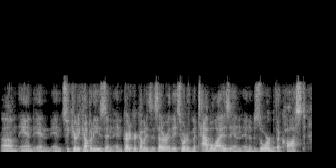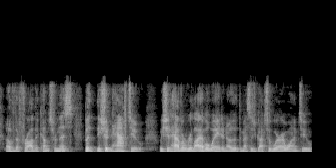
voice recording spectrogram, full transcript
Um, and and and security companies and, and credit card companies, et cetera, they sort of metabolize and, and absorb the cost of the fraud that comes from this, but they shouldn't have to. We should have a reliable way to know that the message got to where I wanted to,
